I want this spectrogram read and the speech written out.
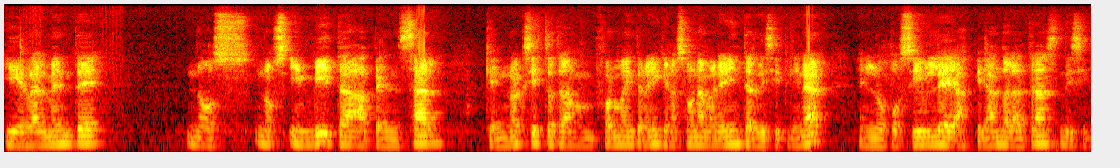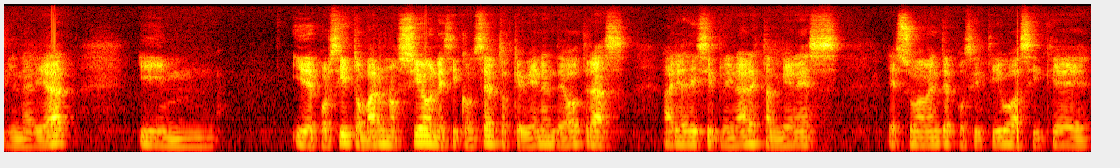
y realmente nos, nos invita a pensar que no existe otra forma de intervenir que no sea una manera interdisciplinar, en lo posible aspirando a la transdisciplinariedad y, y de por sí tomar nociones y conceptos que vienen de otras áreas disciplinares también es, es sumamente positivo, así que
